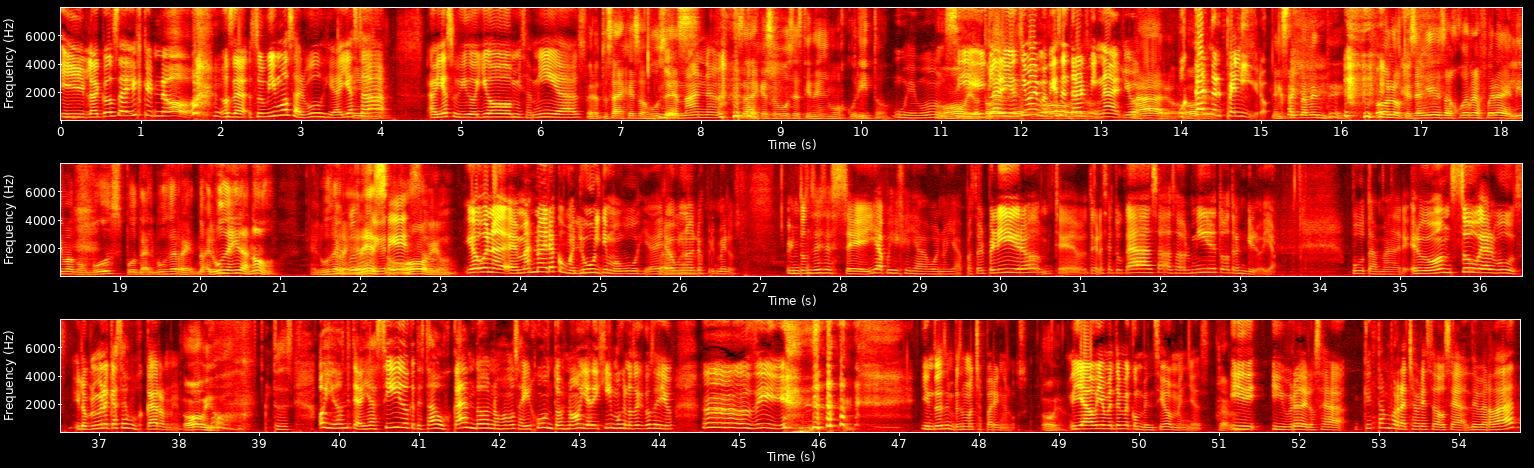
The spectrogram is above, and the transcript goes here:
Y la cosa es que no. O sea, subimos al bus, ya, ya estaba... Había subido yo, mis amigas, Pero tú sabes que esos mi buses. hermana. Tú sabes que esos buses tienen oscurito. Huevón, Obvio, sí, claro, y encima me fui a sentar al final, yo. Claro, Buscando obvio. el peligro. Exactamente. Todos los que se han ido a esa juerga fuera de Lima con bus, puta, el bus de re- no, el bus de ida no. El bus de, El bus regreso, obvio. Y bueno, además no era como el último bus, ya era Claro, uno de los primeros. Entonces, este, ya pues dije, ya, bueno, ya pasó el peligro, che, te regresas a tu casa, vas a dormir, todo tranquilo, ya. Puta madre. El huevón sube al bus y lo primero que hace es buscarme. Obvio. Entonces, oye, ¿dónde te habías ido? Que te estaba buscando, nos vamos a ir juntos, ¿no? Ya dijimos que no sé qué cosa y yo. Ah, sí. y entonces empezamos a chapar en el bus. Obvio. Y ya obviamente me convenció, man, yes. Claro. Y, y, brother, o sea, ¿qué tan borracha habría estado? O sea, de verdad,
